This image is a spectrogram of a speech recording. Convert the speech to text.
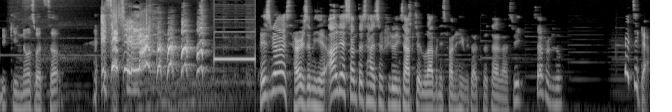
Yuki knows what's up. It's such Hey guys, harissm here. Alya sometimes has her feelings after 11 is fun here without the time last week. Except for two. Let's take out.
